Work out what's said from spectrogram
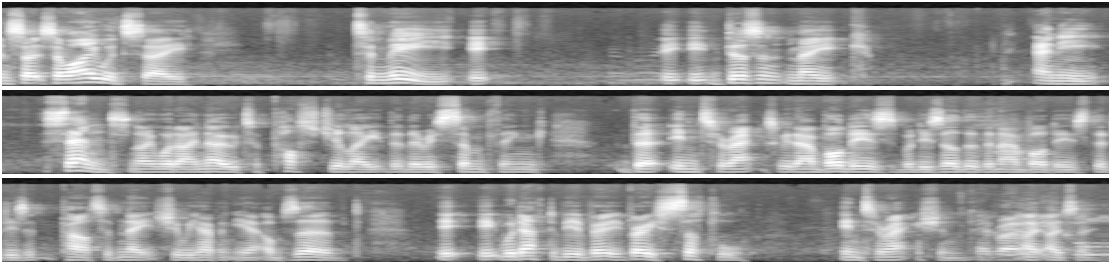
And so, so I would say, to me, it, it, it doesn't make any sense, knowing what I know, to postulate that there is something that interacts with our bodies but is other than our bodies, that is a part of nature we haven't yet observed. It, it would have to be a very, very subtle interaction, I, would say.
